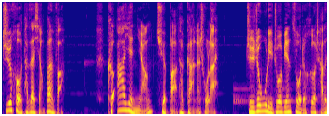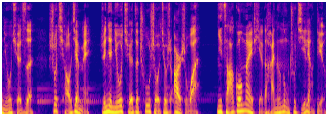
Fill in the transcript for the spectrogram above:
之后他再想办法。可阿燕娘却把他赶了出来，指着屋里桌边坐着喝茶的牛瘸子。说瞧见没？人家牛瘸子出手就是二十万，你砸锅卖铁的还能弄出几两锭？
